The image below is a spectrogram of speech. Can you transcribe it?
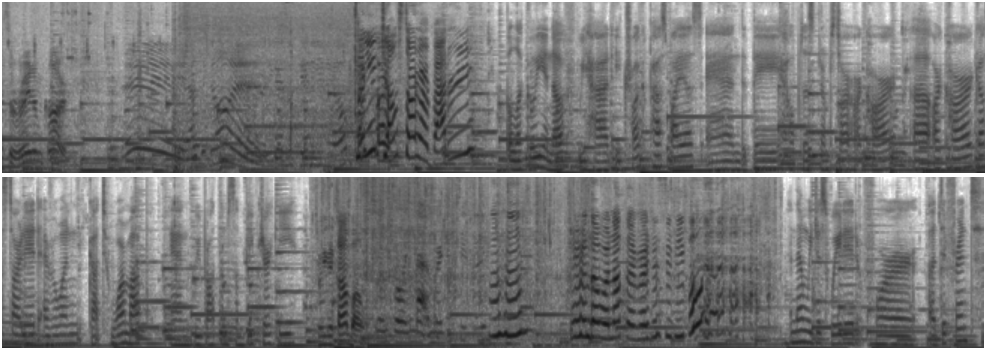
It's a random car. Hey, how's it going? You guys okay? Need help? Can you jumpstart our battery? But luckily enough, we had a truck pass by us and they helped us jumpstart our car. Uh, our car got started, everyone got to warm up, and we brought them some beef jerky. Pretty good combo. Was rolling that emergency food. Mm-hmm. Even though we're not the emergency people. And then we just waited for a different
